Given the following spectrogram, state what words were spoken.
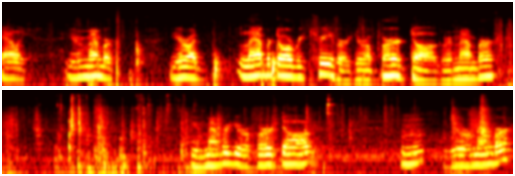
Callie, you remember, you're a Labrador Retriever. You're a bird dog, remember? You remember you're a bird dog? Hmm? You remember?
